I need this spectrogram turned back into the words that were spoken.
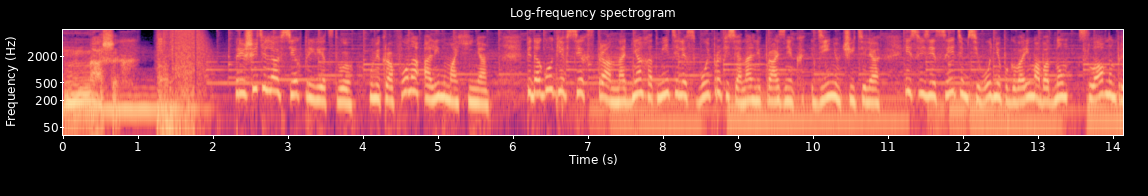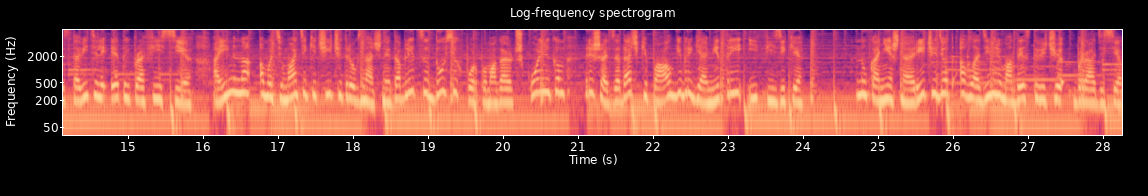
наших. Решительно всех приветствую. У микрофона Алина Махиня. Педагоги всех стран на днях отметили свой профессиональный праздник – День учителя. И в связи с этим сегодня поговорим об одном славном представителе этой профессии, а именно о математике, чьи четырехзначные таблицы до сих пор помогают школьникам решать задачки по алгебре, геометрии и физике. Ну, конечно, речь идет о Владимире Модестовиче Брадисе.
